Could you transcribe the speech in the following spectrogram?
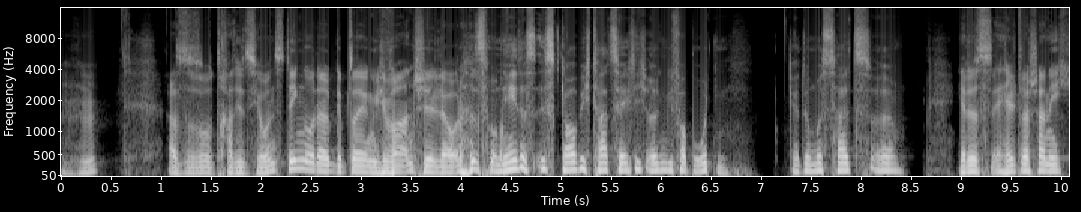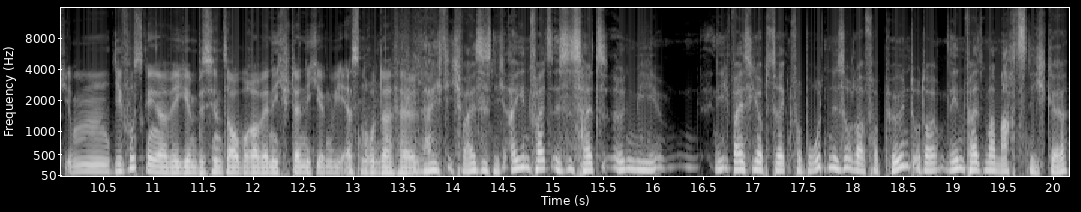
Mhm. Also so Traditionsding oder gibt es da irgendwie Warnschilder oder so? Nee, das ist, glaube ich, tatsächlich irgendwie verboten. Ja, du musst halt. Äh, ja, das hält wahrscheinlich mh, hm, die Fußgängerwege ein bisschen sauberer, wenn nicht ständig irgendwie Essen runterfällt. Vielleicht, ich weiß es nicht. Jedenfalls ist es halt irgendwie ich weiß nicht, ob es direkt verboten ist oder verpönt oder jedenfalls man macht es nicht, gell?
